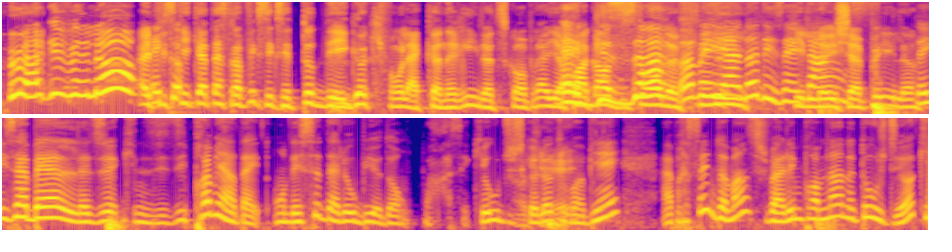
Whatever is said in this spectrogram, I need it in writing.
peux arriver là? Et puis, ce qui est catastrophique, c'est que c'est tous des gars qui font la connerie, là, tu comprends? Il n'y a pas encore d'histoire de Ah, mais il y en a des fille qui l'a intenses. échappé, là. T'as Isabelle, le duc, qui nous dit première date, on décide d'aller au biodon. Bah, c'est cute, jusque-là, tout va bien. Après ça, il me demande si je vais aller me promener en auto. Je dis OK.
